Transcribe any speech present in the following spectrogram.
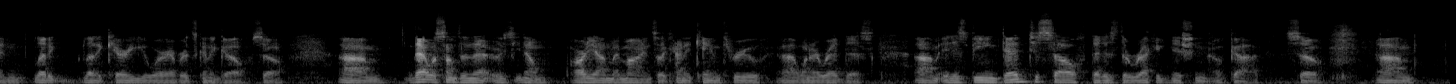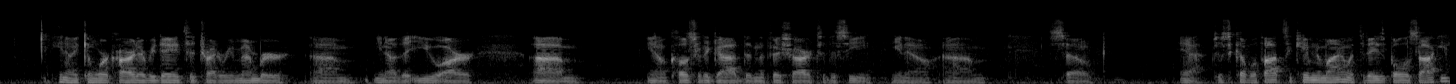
and let it let it carry you wherever it's going to go. So um, that was something that was you know already on my mind. So it kind of came through uh, when I read this. Um, it is being dead to self that is the recognition of God. So um, you know you can work hard every day to try to remember um, you know that you are um, you know closer to God than the fish are to the sea you know um, so yeah, just a couple thoughts that came to mind with today's of.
